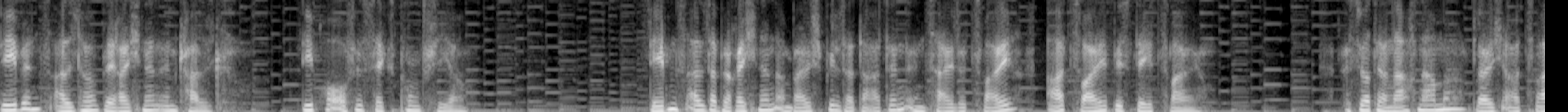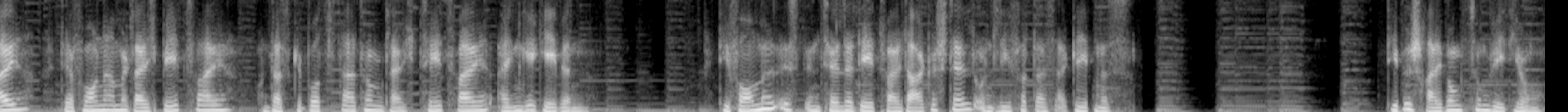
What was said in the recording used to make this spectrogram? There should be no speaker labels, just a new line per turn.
Lebensalter berechnen in Calc LibreOffice 6.4 Lebensalter berechnen am Beispiel der Daten in Zeile 2 A2 bis D2. Es wird der Nachname gleich A2, der Vorname gleich B2 und das Geburtsdatum gleich C2 eingegeben. Die Formel ist in Zelle D2 dargestellt und liefert das Ergebnis. Die Beschreibung zum Video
